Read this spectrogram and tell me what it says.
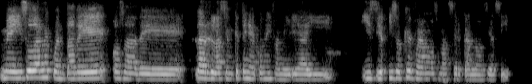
me hizo darme cuenta de, o sea, de la relación que tenía con mi familia y, hizo que fuéramos más cercanos y así.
